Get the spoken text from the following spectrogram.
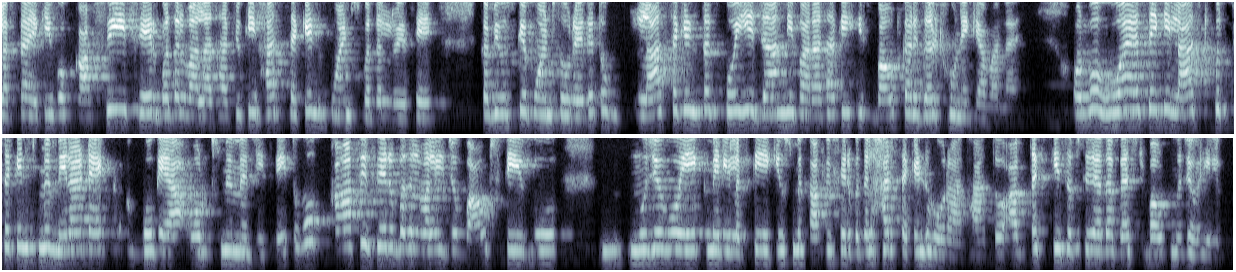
लगता है कि वो काफ़ी फेर बदल वाला था क्योंकि हर सेकंड पॉइंट्स बदल रहे थे, कभी उसके पॉइंट्स हो रहे थे तो लास्ट सेकंड तक कोई ये जान नहीं पा रहा था कि इस बाउट का रिज़ल्ट होने क्या वाला है। और वो हुआ ऐसे कि लास्ट कुछ सेकंड्स में मेरा अटैक हो गया और उसमें मैं जीत गई। तो वो काफ़ी फेर बदल वाली जो बाउट्स थी, वो मुझे, वो एक मेरी लगती है कि उसमें काफ़ी फेर बदल हर सेकंड हो रहा था। तो अब तक की सबसे ज़्यादा बेस्ट बाउट मुझे वही लगती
